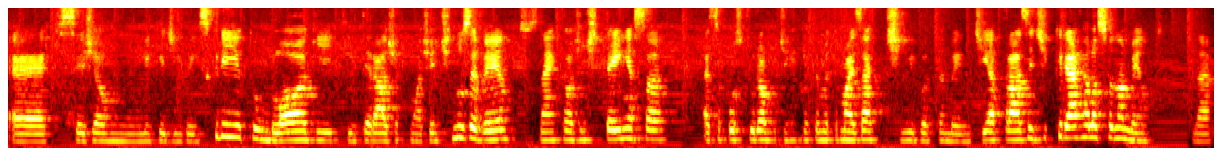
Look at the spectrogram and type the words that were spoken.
é, que seja um LinkedIn bem escrito, um blog que interaja com a gente nos eventos, né? Então a gente tem essa, essa postura de recrutamento mais ativa também, de ir atrás e de criar relacionamento, né?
